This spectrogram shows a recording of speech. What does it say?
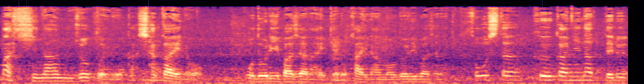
まあ、避難所というか社会の踊り場じゃないけど階段の踊り場じゃないけどそうした空間になってる。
